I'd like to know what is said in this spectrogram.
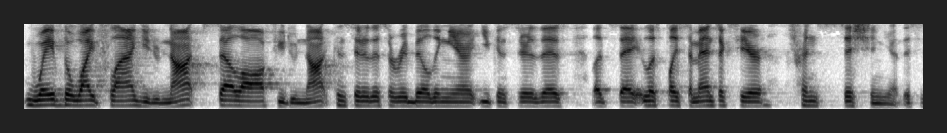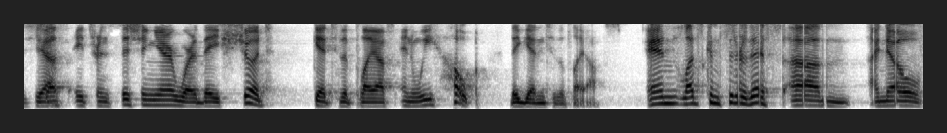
wave the white flag. You do not sell off. You do not consider this a rebuilding year. You consider this, let's say, let's play semantics here, transition year. This is yeah. just a transition year where they should get to the playoffs, and we hope they get into the playoffs. And let's consider this. Um, I know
